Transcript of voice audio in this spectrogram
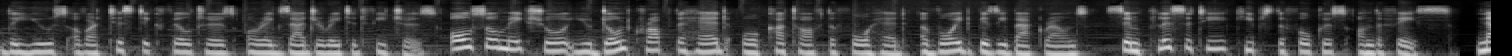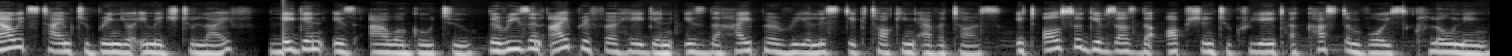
the use of artistic filters or exaggerated features. Also make sure you don't crop the head or cut off the forehead. Avoid busy backgrounds. Simplicity keeps the focus on the face. Now it's time to bring your image to life. Heygen is our go-to. The reason I prefer Heygen is the hyper-realistic talking avatars. It also gives us the option to create a custom voice cloning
